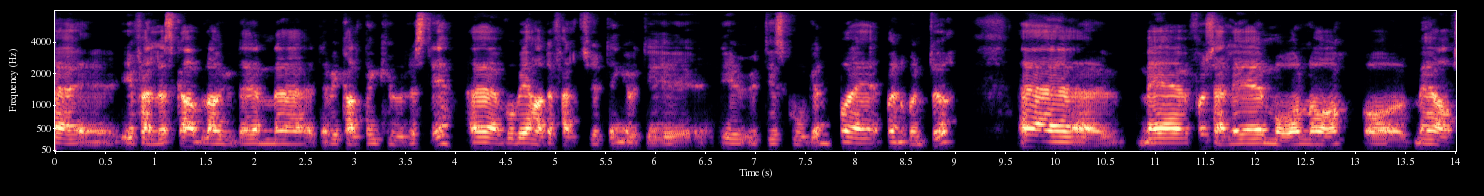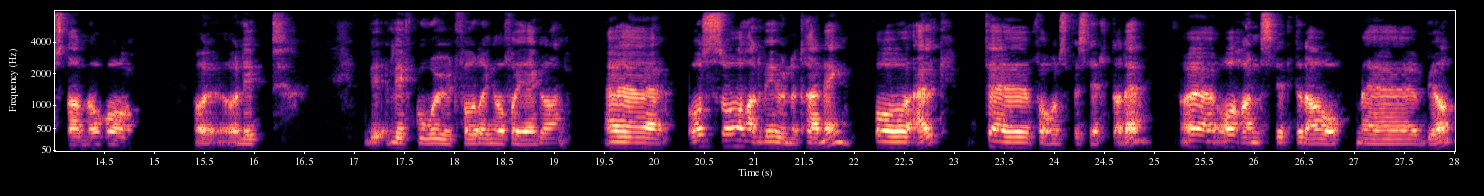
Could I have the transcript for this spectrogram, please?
eh, i fellesskap lagde en, eh, det vi kalte en kulesti. Eh, hvor vi hadde feltskyting ute i, i, ute i skogen på, på en rundtur. Eh, med forskjellige mål og, og med avstander og, og, og litt, litt, gode utfordringer for jegerne. Eh, og så hadde vi hundetrening på elg til forhåndsbestilt av det. Eh, og han stilte da opp med bjørn,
